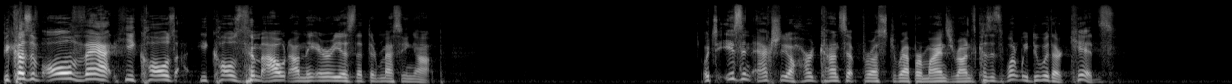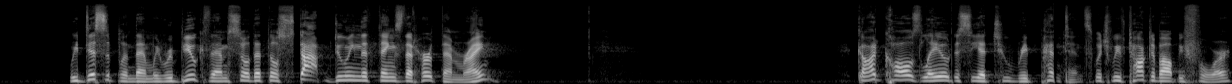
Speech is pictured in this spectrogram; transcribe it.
because of all that, He calls, he calls them out on the areas that they're messing up. Which isn't actually a hard concept for us to wrap our minds around because it's what we do with our kids. We discipline them, we rebuke them so that they'll stop doing the things that hurt them, right? God calls Laodicea to repentance, which we've talked about before.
